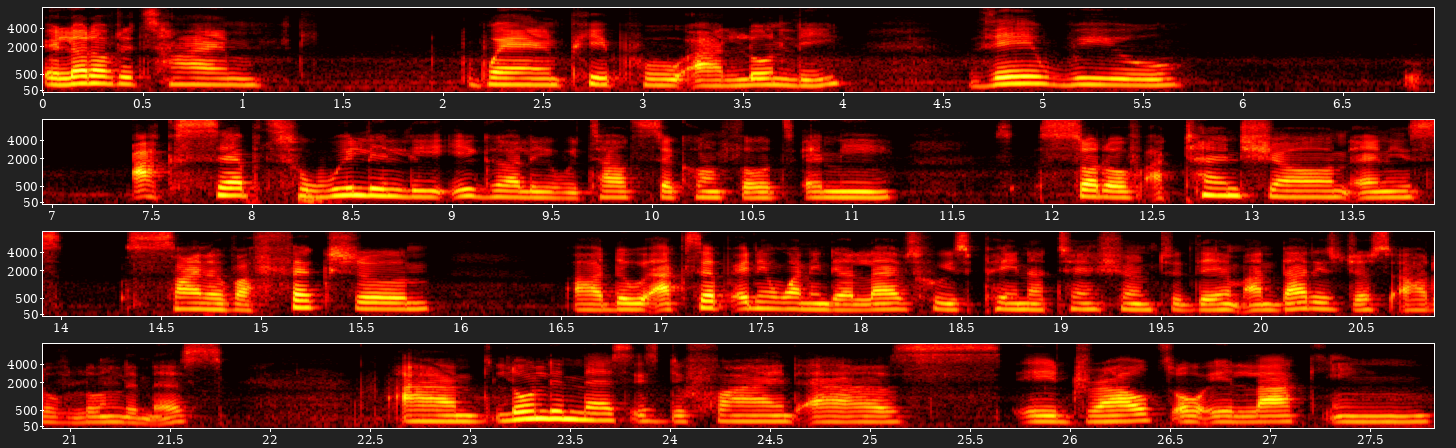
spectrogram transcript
A lot of the time, when people are lonely, they will accept willingly, eagerly, without second thoughts, any sort of attention, any sign of affection. Uh, they will accept anyone in their lives who is paying attention to them, and that is just out of loneliness. And loneliness is defined as a drought or a lack in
